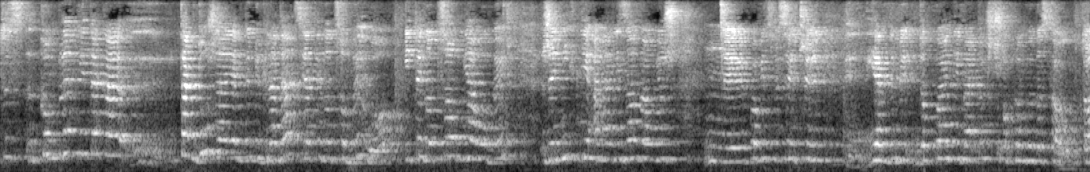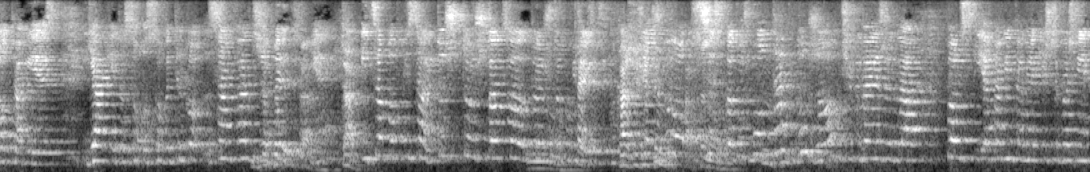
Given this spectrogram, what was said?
to jest kompletnie taka, y, tak duża jak gdyby gradacja tego, co było i tego, co miało być, że nikt nie analizował już, y, powiedzmy sobie, czy y, jak gdyby dokładnie wartości okrągłego stołu, kto tam jest, jakie to są osoby, tylko sam fakt, że był, nie? Tak. I co podpisali? To już to, już to co, to już co powiedziałeś. Każdy się To już było wszystko, to już było tak dużo, mi się wydaje, że dla Polski, ja pamiętam jak jeszcze właśnie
